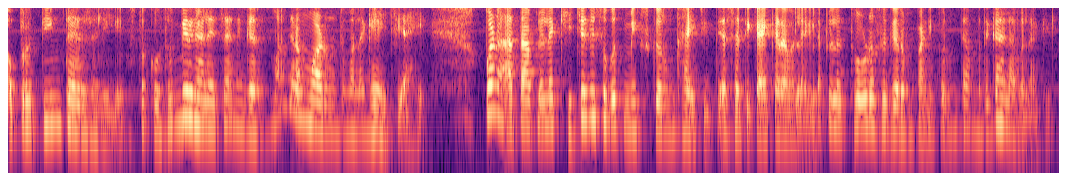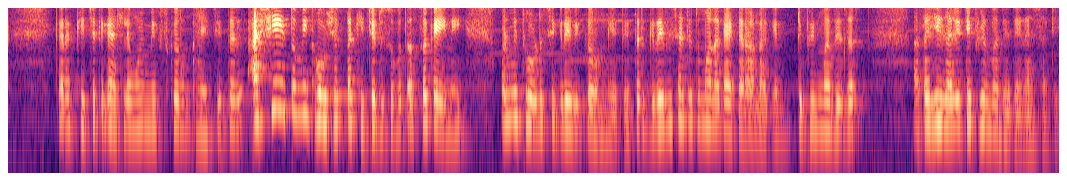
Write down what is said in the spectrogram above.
अप्रतिम तयार झालेली आहे. मस्त कोथिंबीर घालायचं आणि गरमागरम वाढून तुम्हाला घ्यायची आहे. पण आता आपल्याला खिचडीसोबत मिक्स करून खायची त्यासाठी काय करावं लागेल? आपल्याला थोडंसं गरम पाणी करून त्यामध्ये घालावं लागेल. कारण खिचडी घातल्यामुळे मिक्स करून खायची. तर अशी तुम्ही खाऊ शकता खिचडीसोबत असं काही नाही. पण मी थोडीशी ग्रेव्ही करून घेते. तर ग्रेव्हीसाठी तुम्हाला काय करावं लागेल? टिफिनमध्ये जर आता ही झाली टिफिनमध्ये देण्यासाठी.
